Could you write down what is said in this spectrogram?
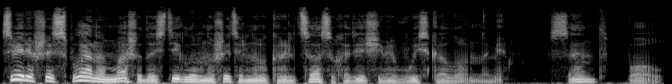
Сверившись с планом, Маша достигла внушительного крыльца с уходящими ввысь колоннами. Сент-Пол.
